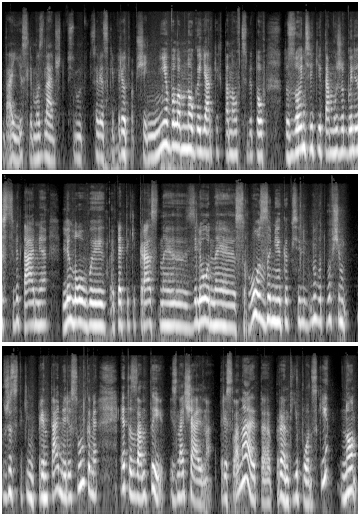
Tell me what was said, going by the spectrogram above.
Да, если мы знаем, что в советский период вообще не было много ярких тонов цветов, то зонтики там уже были с цветами, лиловые, опять-таки красные, зеленые, с розами, как все, ну вот, в общем, уже с такими принтами, рисунками. Это зонты изначально. Три слона – это бренд японский, но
